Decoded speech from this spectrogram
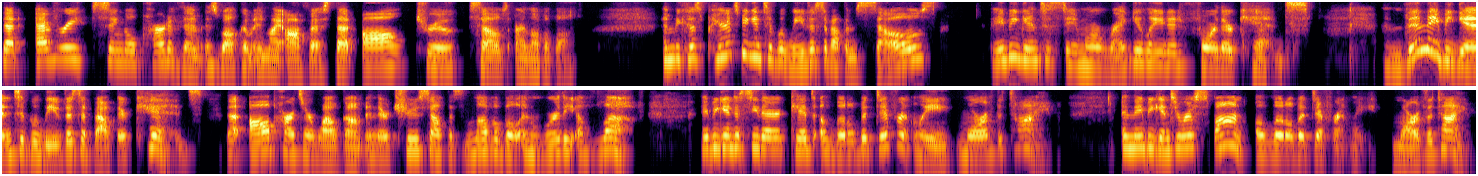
that every single part of them is welcome in my office, that all true selves are lovable. And because parents begin to believe this about themselves, they begin to stay more regulated for their kids. And then they begin to believe this about their kids that all parts are welcome and their true self is lovable and worthy of love. They begin to see their kids a little bit differently more of the time. And they begin to respond a little bit differently more of the time.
